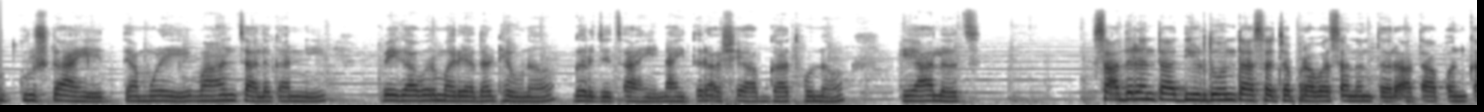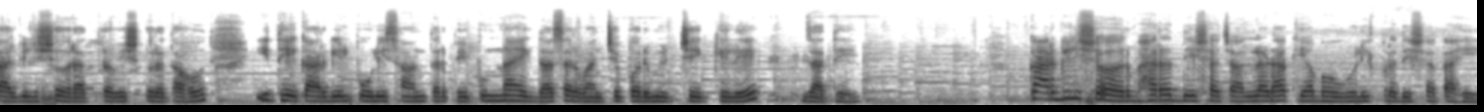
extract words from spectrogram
उत्कृष्ट आहेत. त्यामुळे वाहन चालकांनी वेगावर मर्यादा ठेवणं गरजेचं आहे. नाहीतर असे अपघात होणं हे आलंच साधारणतः दीड दोन तासाच्या प्रवासानंतर आता आपण कारगिल शहरात प्रवेश करत आहोत. इथे कारगिल पोलिसांतर्फे पुन्हा एकदा सर्वांचे परमिट चेक केले जाते. कारगिल शहर भारत देशाच्या लडाख या भौगोलिक प्रदेशात आहे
